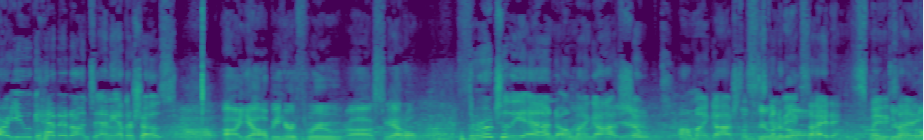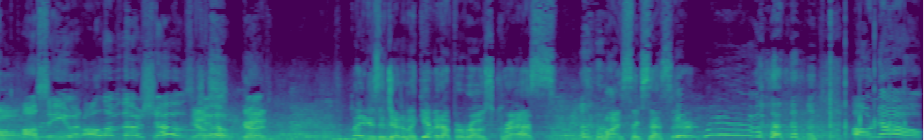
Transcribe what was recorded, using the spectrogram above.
Are you headed on to any other shows? Uh, yeah, I'll be here through uh, Seattle. Through to the end. Oh my Through to gosh. So, oh my gosh, this I'm is going to be all. exciting. This is going to be exciting. all. I'll see you at all of those shows Yes, too. good. Ladies and gentlemen, give it up for Rose Cress, my successor. Oh no!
